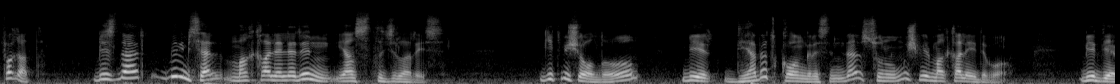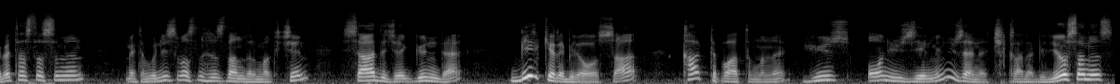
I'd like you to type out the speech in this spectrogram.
Fakat bizler bilimsel makalelerin yansıtıcılarıyız. Gitmiş olduğum bir diyabet kongresinde sunulmuş bir makaleydi bu. bir diyabet hastasının metabolizmasını hızlandırmak için sadece günde bir kere bile olsa kalp tepe atımını 110-120'nin üzerine çıkarabiliyorsanız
